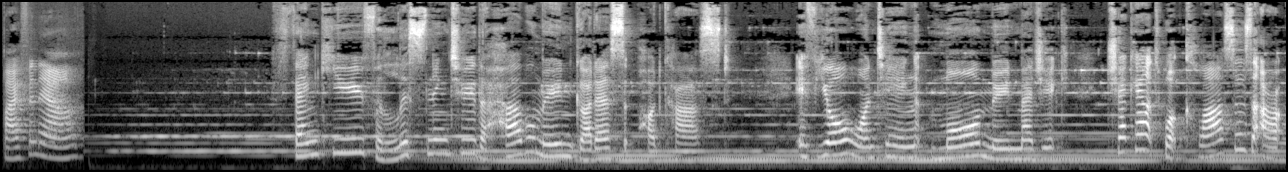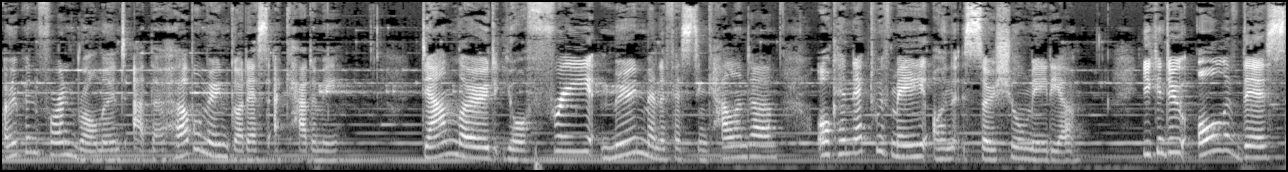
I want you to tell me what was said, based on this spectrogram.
Bye for now. Thank you for listening to the Herbal Moon Goddess podcast. If you're wanting more moon magic, check out what classes are open for enrollment at the Herbal Moon Goddess Academy. Download your free moon manifesting calendar or connect with me on social media. You can do all of this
